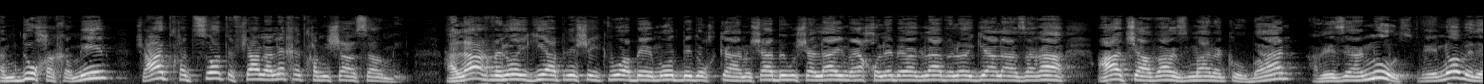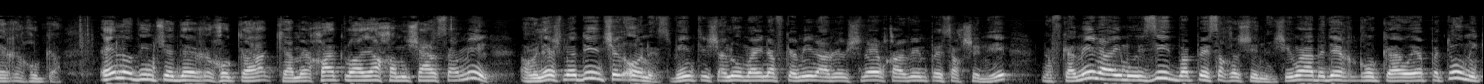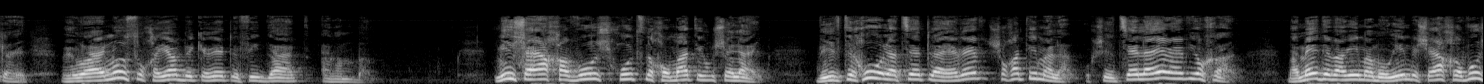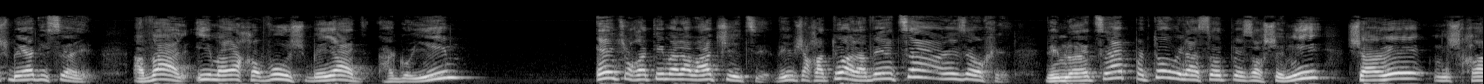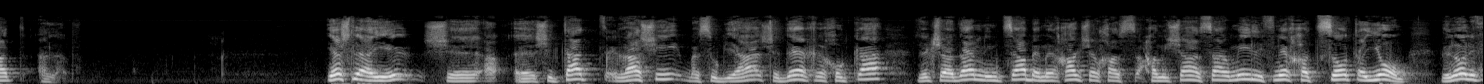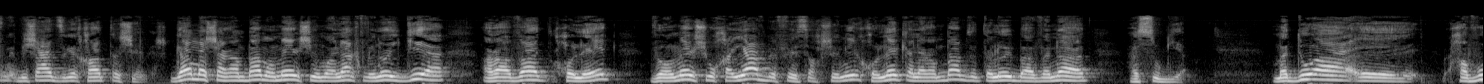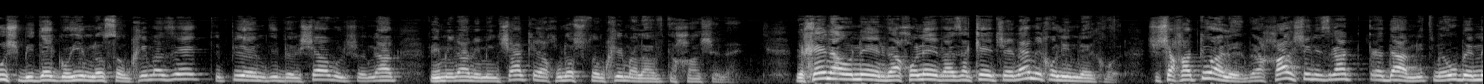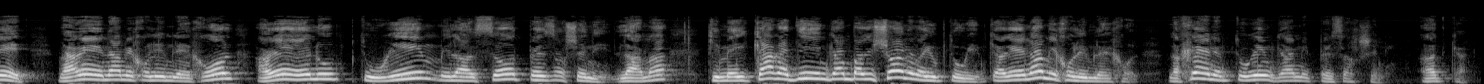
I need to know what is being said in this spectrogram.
עמדו חכמים שעד חצות אפשר ללכת 15 מיל. הלך ולא הגיע פני שעקבו הבהמות בדוחקן, או שהיה בירושלים והיה חולה ברגליו ולא הגיע לעזרה עד שעבר זמן הקורבן, הרי זה אנוס ואינו בדרך רחוקה. אין לו דין של דרך רחוקה, כי המרחק לא היה חמישה עשר מיל, אבל יש לו דין של אונס. ואם תשאלו מהי נפקא מינה, הרי שניהם חייבים פסח שני, נפקא מינה אם הוא הזיד בפסח השני, שאם הוא היה בדרך רחוקה הוא היה פטור מכרת, ואם הוא היה אנוס הוא חייב בכרת לפי דעת הרמב"ם. מי שהיה חבוש חוץ לחומת ירושלים ויבטחו לצאת לערב, שוחטים עליו, וכשיצא לערב יאכל. במה דברים אמורים? בשהיה חבוש ביד ישראל. אבל אם היה חבוש ביד הגויים, אין שוחטים עליו עד שיצא. ואם שחטו עליו ויצא, הרי זה אוכל. ואם לא יצא, פטור מלעשות פסח שני, שהרי נשחט עליו. יש להעיר ששיטת רש"י בסוגיה, שדרך רחוקה זה כשאדם נמצא במרחק של 15 מיל לפני חצות היום, ולא לפני, בשעת זריחת השמש. גם מה שהרמב"ם אומר שאם הוא הלך ולא הגיע, הרעב"ד חולק, ואומר שהוא חייב בפסח שני, חולק על הרמב"ם, זה תלוי בהבנת הסוגיה. מדוע אה, חבוש בידי גויים לא סומכים על זה, פיהם דיבר שווא ולשונם וימינם ימין שקר, אנחנו לא סומכים על ההבטחה שלהם. וכן האונן והחולה והזקן שאינם יכולים לאכול, ששחטו עליהם, ואחר שנזרק הדם נטמעו במת, והרי אינם יכולים לאכול, הרי אלו פטורים מלעשות פסח שני. למה? כי מעיקר הדין גם בראשון הם היו פטורים, כי הרי אינם יכולים לאכול. לכן הם פטורים גם מפסח שני. עד כאן.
